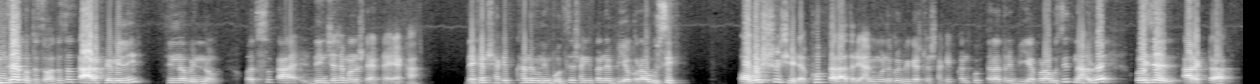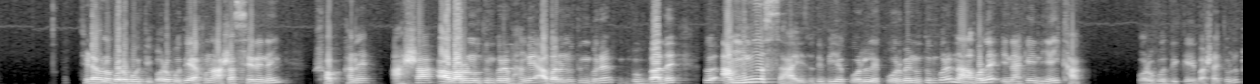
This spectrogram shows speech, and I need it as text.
এনজয় করতেছে, অথচ তার ফ্যামিলি ছিন্ন ভিন্ন। অথচ তার দিন শেষে মানুষটা একটা একা। দেখেন শাকিব খানে, উনি বলছে শাকিব খানের বিয়ে করা উচিত। অবশ্যই সেটা, খুব তাড়াতাড়ি। আমি মনে করি বিকাশটা শাকিব খান খুব তাড়াতাড়ি বিয়ে করা উচিত, না হলে ওই যে আরেকটা, সেটা হলো বড়বতী বড়বতী এখনও আশা ছেড়ে নেই, সবখানে আশা আবারও নতুন করে ভাঙে, আবারও নতুন করে বুক বাঁধে। তো আমিও চাই যদি বিয়ে করলে, করবে নতুন করে, না হলে এনাকে নিয়েই খাক। পরবর্তীকে বাসায় তুলুক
